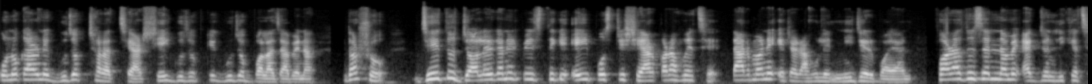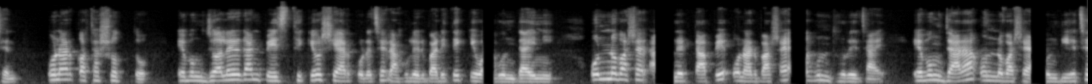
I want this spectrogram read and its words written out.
কোনো কারণে গুজব ছড়াচ্ছে আর সেই গুজবকে গুজব বলা যাবে না। দর্শক, যেহেতু জলের গানের পেজ থেকে এই পোস্টটি শেয়ার করা হয়েছে, তার মানে এটা রাহুলের নিজের বয়ান। ফরাদ হোসেন নামে একজন লিখেছেন, ওনার কথা সত্য এবং জলের গান পেজ থেকেও শেয়ার করেছে রাহুলের বাড়িতে, কেউ আগুন দেয়নি। অন্য বাসার আগুনের তাপে ওনার বাসায় আগুন ধরে যায় এবং যারা অন্য বাসায় আগুন দিয়েছে,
